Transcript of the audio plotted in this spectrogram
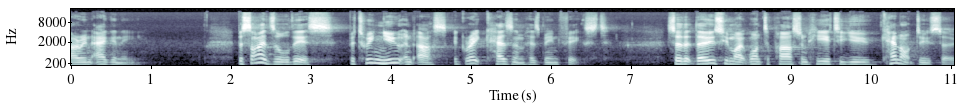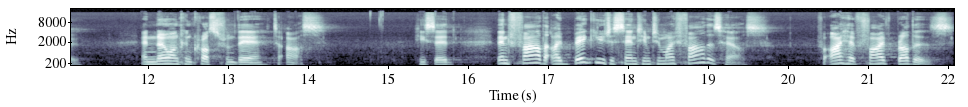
are in agony. Besides all this, between you and us, a great chasm has been fixed so that those who might want to pass from here to you cannot do so, and no one can cross from there to us. He said, Then, Father, I beg you to send him to my father's house, for I have five brothers,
